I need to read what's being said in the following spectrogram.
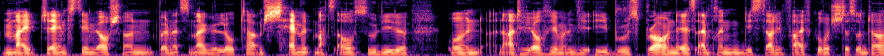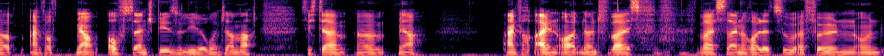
Mike James, den wir auch schon beim letzten Mal gelobt haben, Shamit macht es auch solide. Und natürlich auch jemand wie Bruce Brown, der jetzt einfach in die Starting Five gerutscht ist und da einfach, ja, auch sein Spiel solide runter macht, sich da, äh, ja, einfach einordnet, weiß, weiß seine Rolle zu erfüllen und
